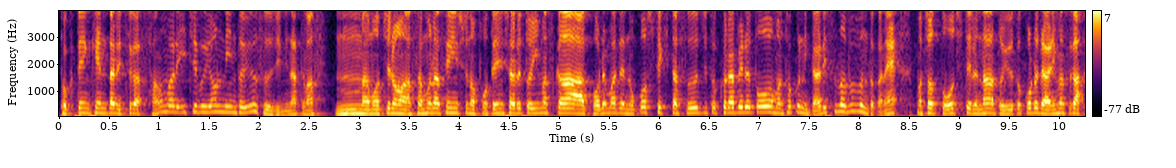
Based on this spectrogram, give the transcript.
得点圏打率が3割1分4厘という数字になってます。うん、まあもちろん浅村選手のポテンシャルといいますか、これまで残してきた数字と比べると、まあ、特に打率の部分とかね、まあ、ちょっと落ちてるなというところでありますが、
